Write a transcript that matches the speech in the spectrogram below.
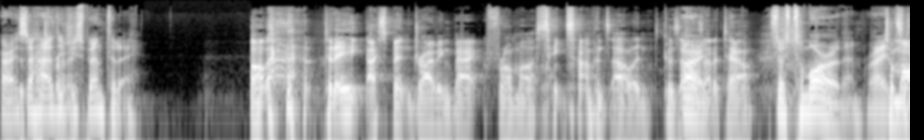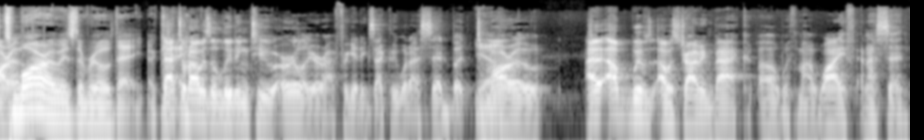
All right. So how did you spend today? Uh, today I spent driving back from uh, St. Simon's Island because I All was right. out of town. So it's tomorrow then, right? So Tomorrow. tomorrow is the real day. Okay. That's what I was alluding to earlier. I forget exactly what I said, but Yeah. tomorrow I, I was I was driving back uh, with my wife, and I said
